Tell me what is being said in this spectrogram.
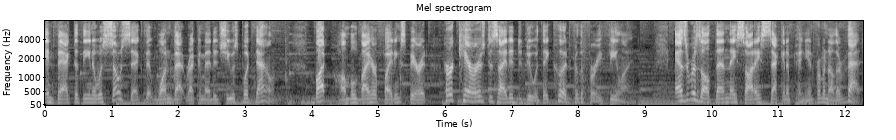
In fact Athena was so sick that one vet recommended she was put down. But humbled by her fighting spirit her carers decided to do what they could for the furry feline. As a result then they sought a second opinion from another vet.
